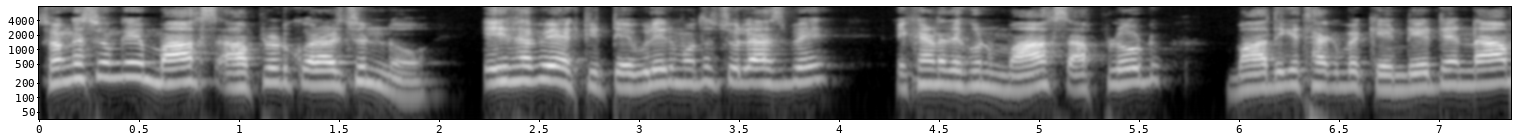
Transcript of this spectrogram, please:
সঙ্গে সঙ্গে মার্কস আপলোড করার জন্য এইভাবে একটি টেবিলের মতো চলে আসবে। এখানে দেখুন মার্কস আপলোড বাঁ দিকে থাকবে ক্যান্ডিডেটের নাম,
